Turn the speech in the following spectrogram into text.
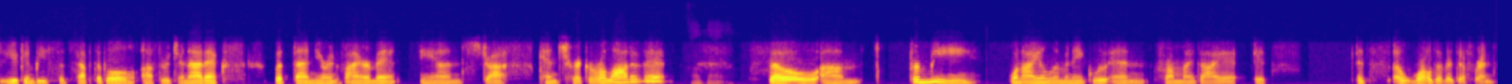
you can be susceptible uh, through genetics, but then your environment and stress can trigger a lot of it. Okay. So um, for me, when I eliminate gluten from my diet, it's it's a world of a difference,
